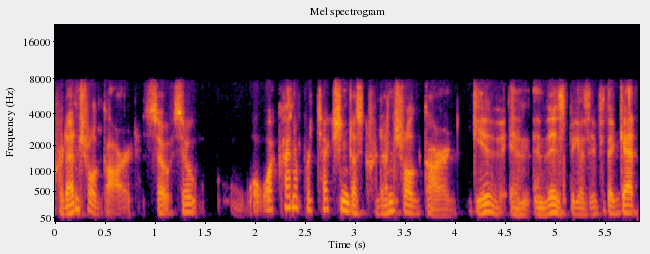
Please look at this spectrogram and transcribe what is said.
credential guard. So so what kind of protection does credential guard give in, in this? Because if they get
